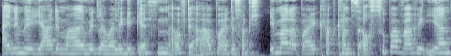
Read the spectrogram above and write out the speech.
eine Milliarde Mal mittlerweile gegessen auf der Arbeit. Das habe ich immer dabei gehabt, kannst du auch super variieren.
